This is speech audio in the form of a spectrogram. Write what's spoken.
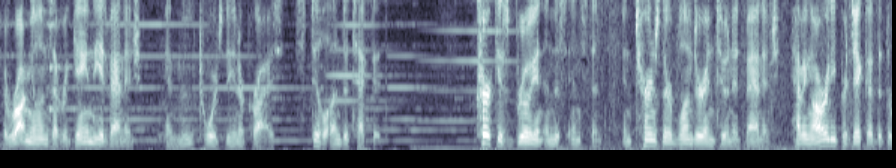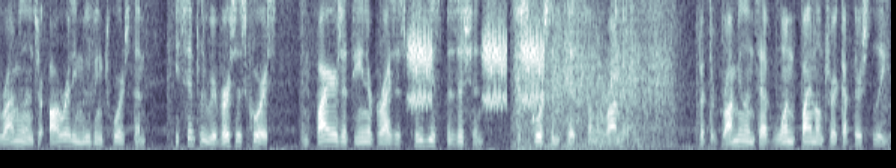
The Romulans have regained the advantage and move towards the Enterprise, still undetected. Kirk is brilliant in this instant and turns their blunder into an advantage, having already predicted that the Romulans are already moving towards them he simply reverses course and fires at the Enterprise's previous position to score some hits on the Romulans. But the Romulans have one final trick up their sleeve.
